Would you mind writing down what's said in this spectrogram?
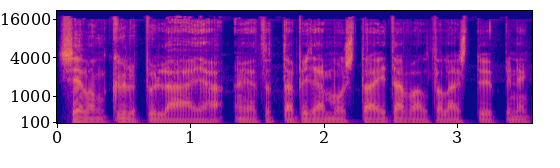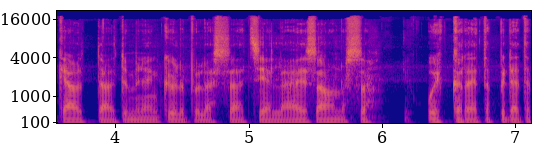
Siellä on kylpylää ja, ja tota, pitää muistaa itävaltalaistyyppinen käyttäytyminen kylpylässä, että siellä ei saunassa uikkareita pidetä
